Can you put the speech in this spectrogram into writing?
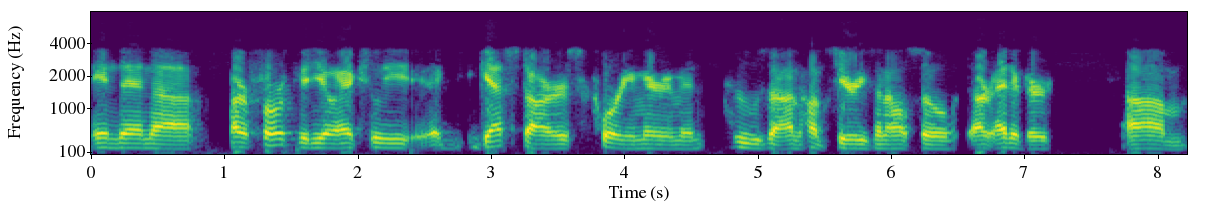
And then uh, our fourth video actually uh, guest stars Corey Merriman, who's on Hunt Series and also our editor. Um,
